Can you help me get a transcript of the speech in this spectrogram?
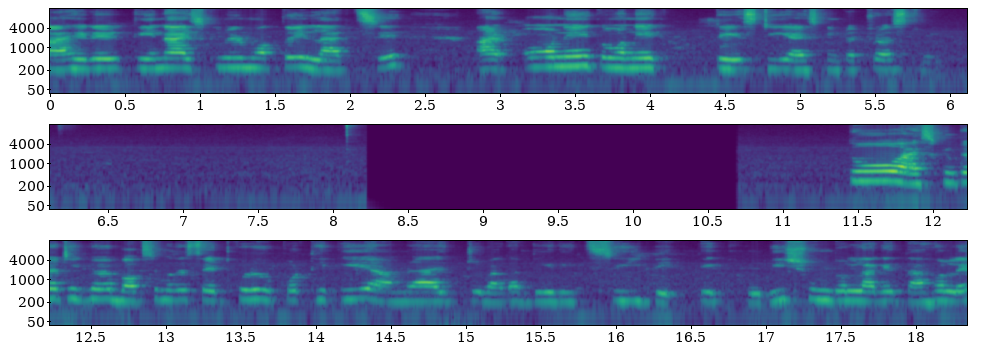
বাহিরের কেনা আইসক্রিমের মতোই লাগছে। আর অনেক অনেক টেস্টি আইসক্রিমটা ট্রাস্ট মি তো আইসক্রিমটা ঠিকভাবে বক্সের মধ্যে সেট করে উপর থেকে আমরা একটু বাদাম দিয়ে দিচ্ছি। দেখতে খুবই সুন্দর লাগে তাহলে।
